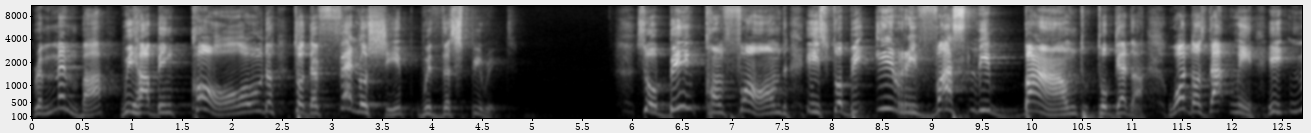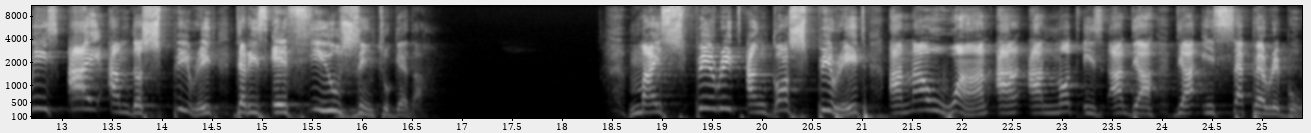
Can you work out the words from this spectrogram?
Remember, we have been called to the fellowship with the Spirit. So being conformed is to be irreversibly bound together. What does that mean? It means I am the spirit, there is a fusing together. My spirit and God's spirit are now one and are not is and they are they are inseparable.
